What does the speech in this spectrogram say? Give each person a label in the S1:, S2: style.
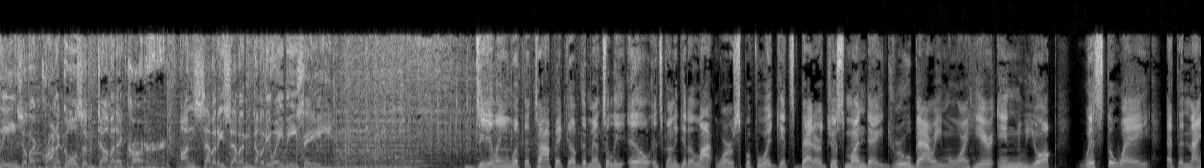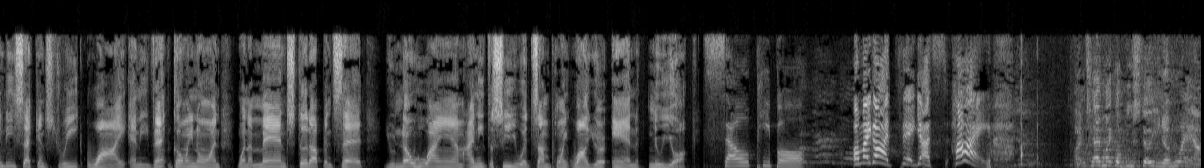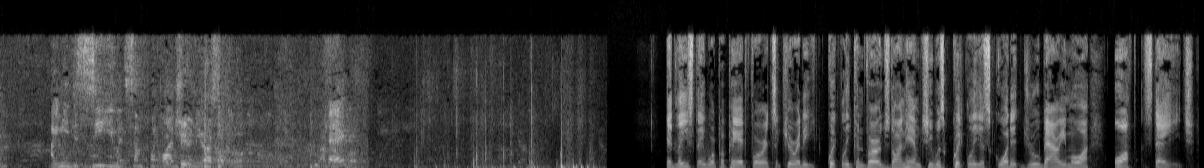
S1: These are the Chronicles of Dominic Carter on 77 WABC.
S2: Dealing with the topic of the mentally ill, it's going to get a lot worse before it gets better. Just Monday, Drew Barrymore here in New York whisked away at the 92nd Street Y, an event going on when a man stood up and said, You know who I am. I need to see you at some point while you're in New York.
S3: Sell people. Oh my God. Say, yes. Hi.
S4: I'm Chad Michael Busto. You know who I am. I need to see you at some point while I'm here in New York City. Okay?
S2: At least they were prepared for it. Security quickly converged on him. She was quickly escorted, Drew Barrymore, off stage.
